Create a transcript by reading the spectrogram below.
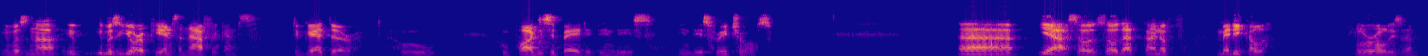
it was not it, it was Europeans and Africans together who who participated in these in these rituals. Uh, yeah, so so that kind of medical pluralism,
